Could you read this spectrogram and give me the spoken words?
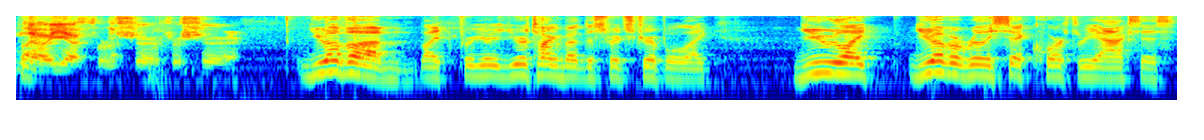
But- no, yeah, for sure, for sure. You have um like for your you were talking about the switch triple like you like you have a really sick cork three axis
